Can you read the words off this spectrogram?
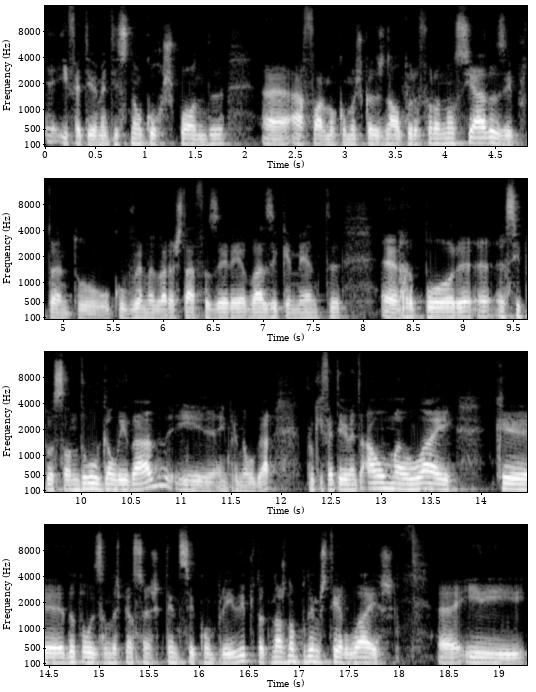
efetivamente isso não corresponde uh, à forma como as coisas na altura foram anunciadas e, portanto, o que o Governo agora está a fazer é basicamente uh, repor a, a, situação de legalidade, em primeiro lugar, porque efetivamente há uma lei que, da atualização das pensões que tem de ser cumprida e, portanto, nós não podemos ter leis e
